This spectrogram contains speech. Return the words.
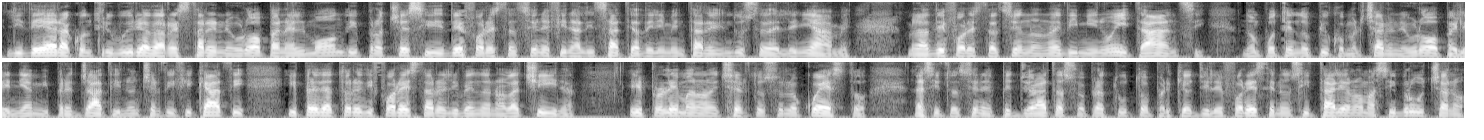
L'idea era contribuire ad arrestare in Europa e nel mondo i processi di deforestazione finalizzati ad alimentare l'industria del legname, ma la deforestazione non è diminuita, anzi, non potendo più commerciare in Europa i legnami pregiati non certificati, i predatori di foresta ora li vendono alla Cina. Il problema non è certo solo questo, la situazione è peggiorata soprattutto perché oggi le foreste non si tagliano ma si bruciano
